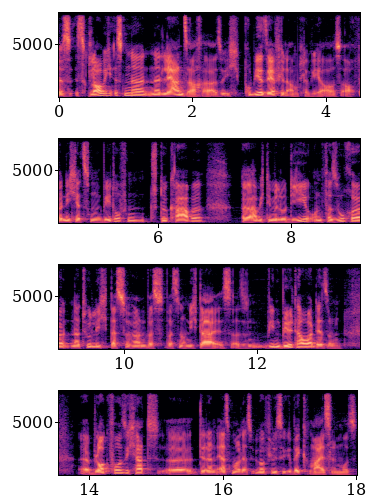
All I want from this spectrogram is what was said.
Das ist, glaube ich, ist eine, eine Lernsache. Also ich probiere sehr viel am Klavier aus. Auch wenn ich jetzt ein Beethoven-Stück habe, äh, habe ich die Melodie und versuche natürlich das zu hören, was, was noch nicht da ist. Also wie ein Bildhauer, der so einen äh, Block vor sich hat, äh, der dann erstmal das Überflüssige wegmeißeln muss.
